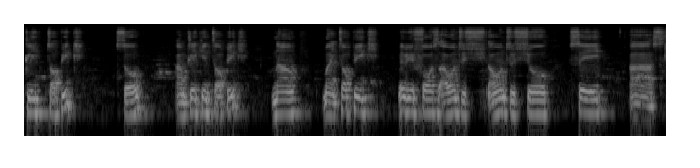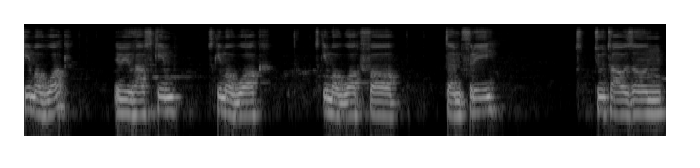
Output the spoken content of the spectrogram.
click topic. So I'm clicking topic. Now my topic, maybe first I want to I want to show say uh, scheme of work. Maybe you have scheme scheme of work scheme of work for term three, 2000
